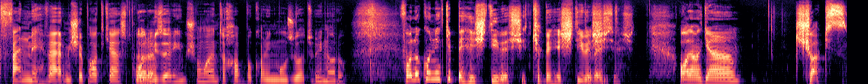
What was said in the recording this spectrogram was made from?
فن محور میشه پادکست. پول آره. می‌ذاریم. شما انتخاب بکنین موضوعات و اینا رو. follow کنید که بهشتی بشید. که بهشتی که بشید. بهشتی بشید. آقا دمت گرم. چاکس.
